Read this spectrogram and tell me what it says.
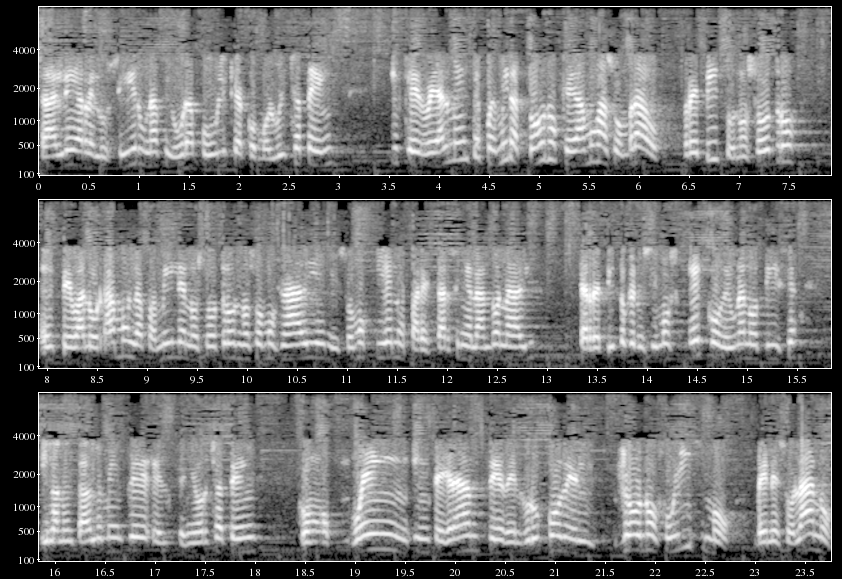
sale a relucir una figura pública como Luis Chatén y que realmente, pues mira, todos nos quedamos asombrados. Repito, nosotros este, valoramos la familia, nosotros no somos nadie ni somos quienes para estar señalando a nadie. Te repito que nos hicimos eco de una noticia y lamentablemente el señor Chatén, como buen integrante del grupo del yo no fuismo venezolano,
